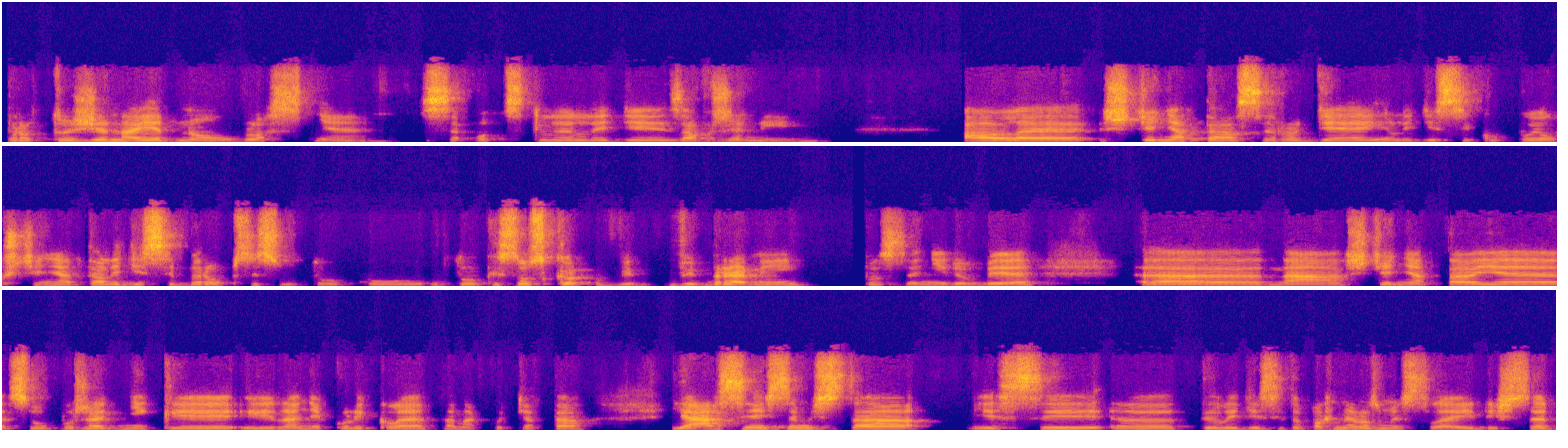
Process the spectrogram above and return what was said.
protože najednou vlastně se odstli lidi zavřený, ale štěňata se rodějí, lidi si kupují štěňata, lidi si berou psy z útulku, útulky jsou skoro vybraný v poslední době, Eh, na štěňata je, jsou pořadníky i na několik let a na koťata. Já si nejsem jistá, jestli uh, ty lidi si to pak nerozmyslejí, když se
